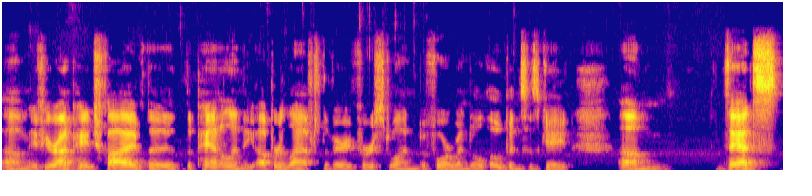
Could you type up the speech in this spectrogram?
um, if you're on page five, the the panel in the upper left, the very first one before Wendell opens his gate, um, that's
